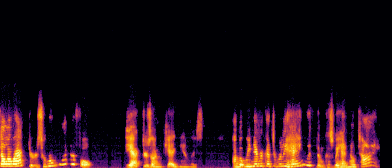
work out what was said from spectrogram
fellow actors who were wonderful. The actors on Cagney and Lacey. Uh, but we never got to really hang with them because we had no time.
